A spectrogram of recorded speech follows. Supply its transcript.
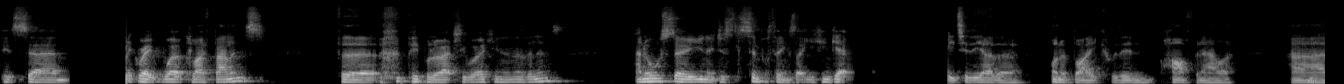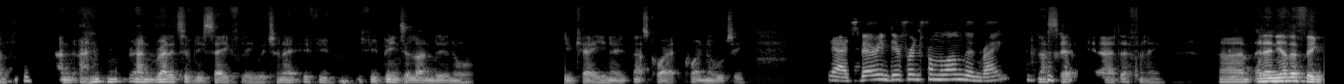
it's um, a great work-life balance for people who are actually working in the netherlands. And also you know just simple things like you can get to the other on a bike within half an hour. Um, and, and, and relatively safely. Which I know if you if you've been to London or UK, you know that's quite quite novelty. Yeah, it's very different from London, right? that's it. Yeah, definitely. Um, and then the other thing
